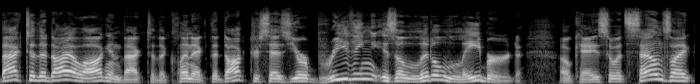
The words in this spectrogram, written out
Back to the dialogue and back to the clinic. The doctor says your breathing is a little labored. Okay, so it sounds like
